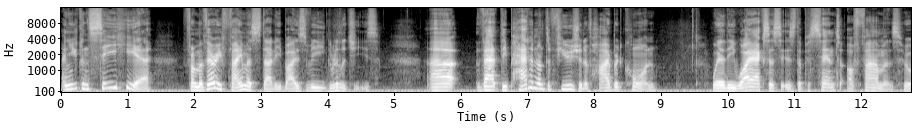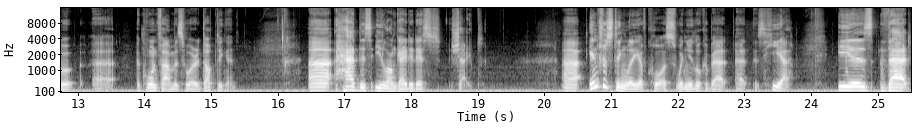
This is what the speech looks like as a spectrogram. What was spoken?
And you can see here from a very famous study by Zvi Griliches uh, that the pattern of diffusion of hybrid corn, where the y-axis is the percent of farmers who are uh, corn farmers who are adopting it, uh, had this elongated S shaped. Uh, interestingly, of course, when you look about at this here, is that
